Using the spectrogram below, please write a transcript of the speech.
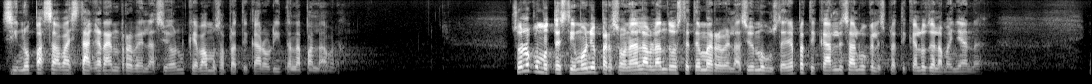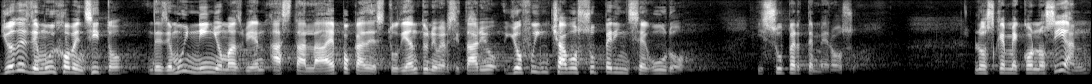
si no pasaba esta gran revelación que vamos a platicar ahorita en la palabra. Solo como testimonio personal, hablando de este tema de revelación, me gustaría platicarles algo que les platicé a los de la mañana. Yo desde muy jovencito, desde muy niño más bien, hasta la época de estudiante universitario, yo fui un chavo súper inseguro y súper temeroso. Los que me conocían,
